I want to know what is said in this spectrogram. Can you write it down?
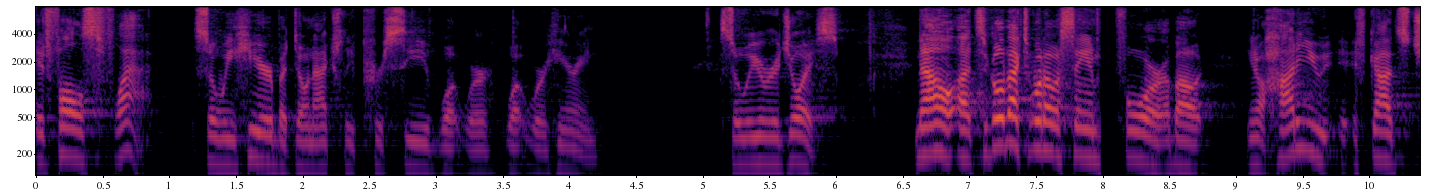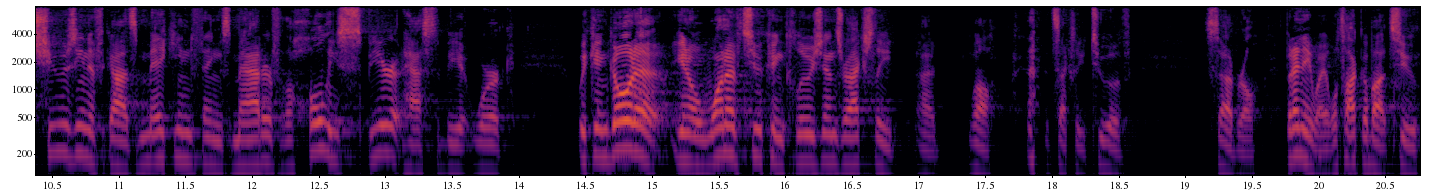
it falls flat. So we hear but don't actually perceive what we're, what we're hearing. So we rejoice. Now, uh, to go back to what I was saying before about, you know, how do you, if God's choosing, if God's making things matter, if the Holy Spirit has to be at work, we can go to, you know, one of two conclusions, or actually, uh, well, it's actually two of several. But anyway, we'll talk about two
